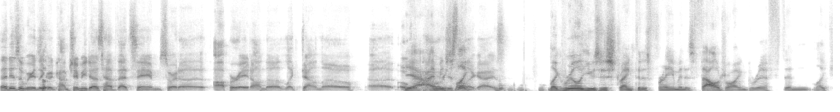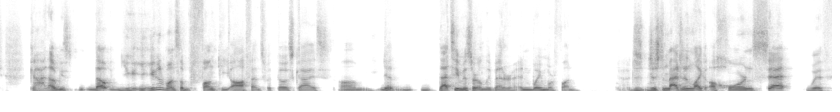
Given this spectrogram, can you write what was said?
That is a weirdly So- good comp. Jimmy does have that same sort of operate on the like down low. Uh, yeah, I mean, just like guys. like really use his strength in his frame and his foul drawing grift and like God, that would be that you you you could run some funky offense with those guys. Um, yeah, that team is certainly better and way more fun. Just just imagine like a horn set with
